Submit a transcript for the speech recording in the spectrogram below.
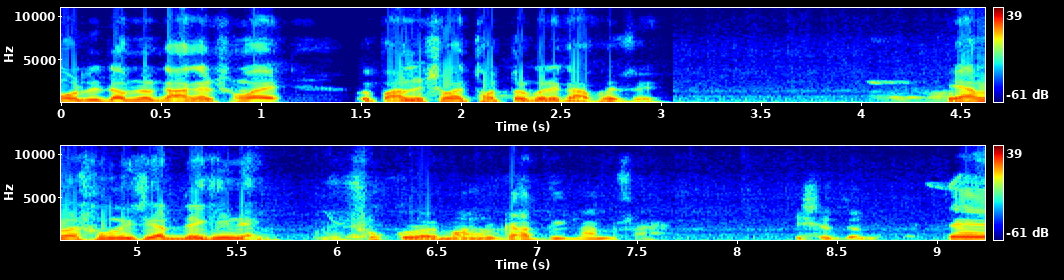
মসজিদ আপনার গাঙের সময় ওই পানির সময় থরথর করে কাঁপেছে। এ আমরা শুনেছি আর দেখি নাই। শুক্রবার মানুষ গাদ দিই মানুষ। কিসের জন্য? এই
